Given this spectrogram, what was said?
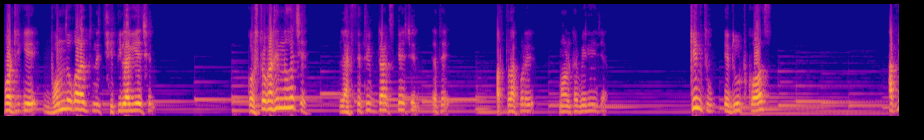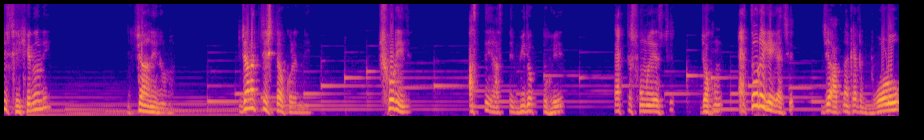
পটিকে বন্ধ করার জন্য ছিপি লাগিয়েছেন। কোষ্ঠকাঠিন্য হয়েছে। ল্যাক্সেটিভ ড্রাগস খেয়েছেন যাতে পাতলা করে মলটা বেরিয়ে যায়। কিন্তু এ রুট কজ আপনি শেখেনও নি, জানেনও না। জানার চেষ্টাও করেননি। শরীর আস্তে আস্তে বিরক্ত হয়ে একটা সময় এসছে যখন এত রেগে গেছে যে আপনাকে একটা বড়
